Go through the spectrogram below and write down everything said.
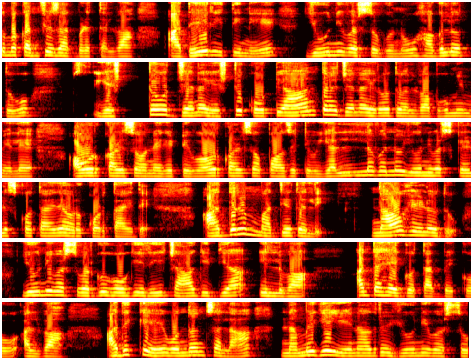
ತುಂಬ ಕನ್ಫ್ಯೂಸ್ ಆಗಿಬಿಡುತ್ತಲ್ವಾ? ಅದೇ ರೀತಿಯೇ ಯೂನಿವರ್ಸ್ಗೂ ಹಗಲೊತ್ತು ಎಷ್ಟು ಜನ, ಎಷ್ಟು ಕೋಟ್ಯಾಂತರ ಜನ ಇರೋದು ಅಲ್ವಾ ಭೂಮಿ ಮೇಲೆ? ಅವ್ರು ಕಳಿಸೋ ನೆಗೆಟಿವ್ ಅವ್ರು ಕಳಿಸೋ ಪಾಸಿಟಿವ್ ಎಲ್ಲವನ್ನೂ ಯೂನಿವರ್ಸ್ ಕೇಳಿಸ್ಕೊತಾ ಇದೆ, ಅವ್ರಿಗೆ ಕೊಡ್ತಾ ಇದೆ. ಅದರ ಮಧ್ಯದಲ್ಲಿ ನಾವು ಹೇಳೋದು ಯೂನಿವರ್ಸ್ವರೆಗೂ ಹೋಗಿ ರೀಚ್ ಆಗಿದೆಯಾ, ಇಲ್ವಾ? ಅಂತ ಹೇಗೆ ಗೊತ್ತಾಗಬೇಕು ಅಲ್ವಾ? ಅದಕ್ಕೆ ಒಂದೊಂದು ಸಲ ನಮಗೆ ಏನಾದರೂ ಯೂನಿವರ್ಸು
